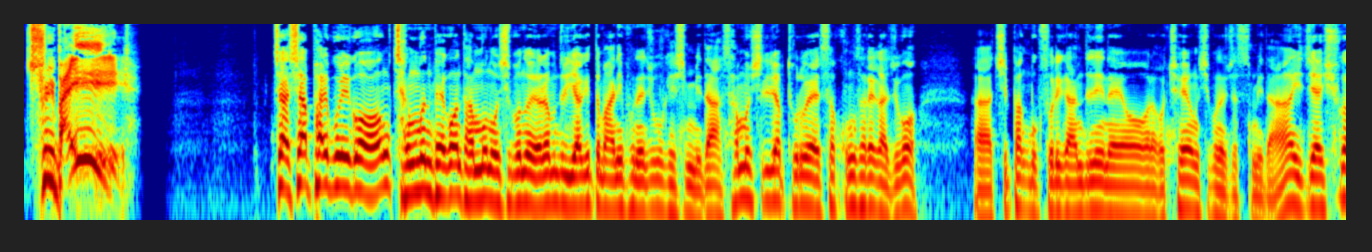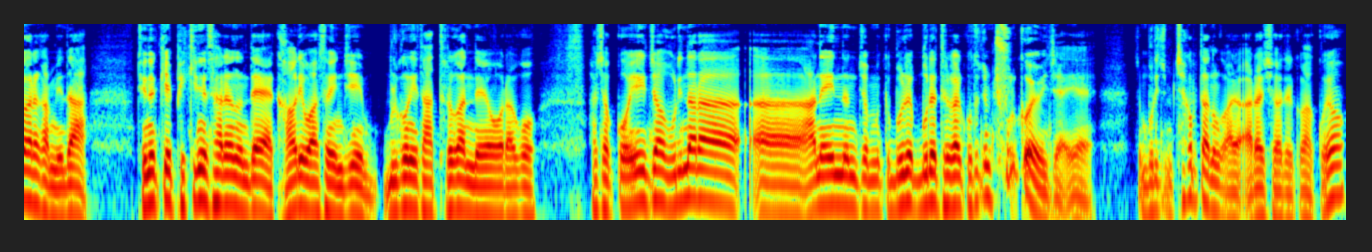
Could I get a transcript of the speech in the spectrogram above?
출발! 자, 샵8910 장문 100원 단문 50원으로 여러분들 이야기 또 많이 보내주고 계십니다. 사무실 옆 도로에서 공사를 해가지고 아, 쥐팍 목소리가 안 들리네요. 라고 최영 씨 보내주셨습니다. 이제 휴가를 갑니다. 뒤늦게 비키니 사려는데 가을이 와서인지 물건이 다 들어갔네요. 라고 하셨고, 이 저 우리나라 아, 안에 있는 좀그 물에, 물에 들어갈 곳도 좀 추울 거예요, 이제. 예. 좀 물이 좀 차갑다는 거 알- 알아셔야 될 것 같고요.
